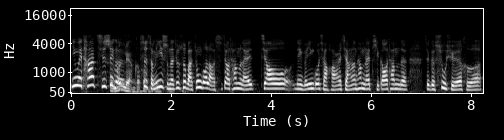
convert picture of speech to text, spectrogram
因为他其实这个是什么意思呢？就是说把中国老师叫他们来教那个英国小孩儿，想让他们来提高他们的这个数学和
